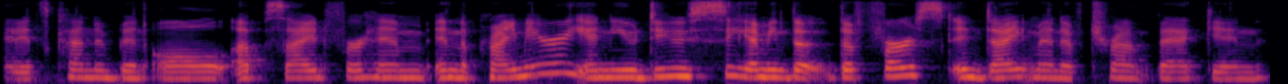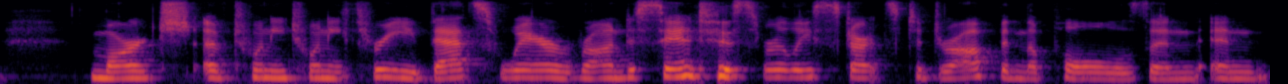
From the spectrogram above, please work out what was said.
it's kind of been all upside for him in the primary. And you do see, I mean, the, the first indictment of Trump back in March of 2023, that's where Ron DeSantis really starts to drop in the polls and, and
